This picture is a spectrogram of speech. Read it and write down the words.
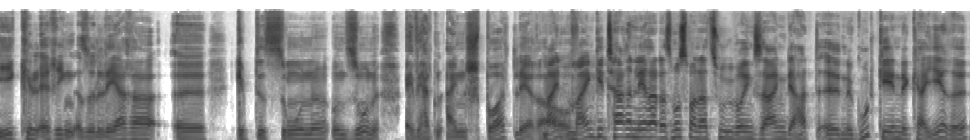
ekelerregend. Also Lehrer äh, gibt es so eine und so eine. Ey, wir hatten einen Sportlehrer Mein, auch. mein Gitarrenlehrer, das muss man dazu übrigens sagen, der hat äh, eine gut gehende Karriere.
